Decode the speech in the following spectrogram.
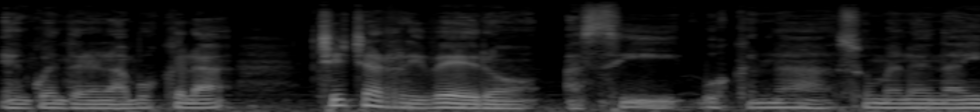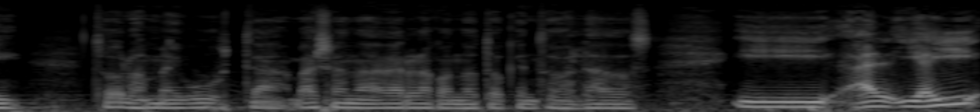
encuentren la búsquela. Checha Rivero, así, búsquenla, súmenla ahí todos los me gusta, vayan a verla cuando toque en todos lados. Y, ahí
